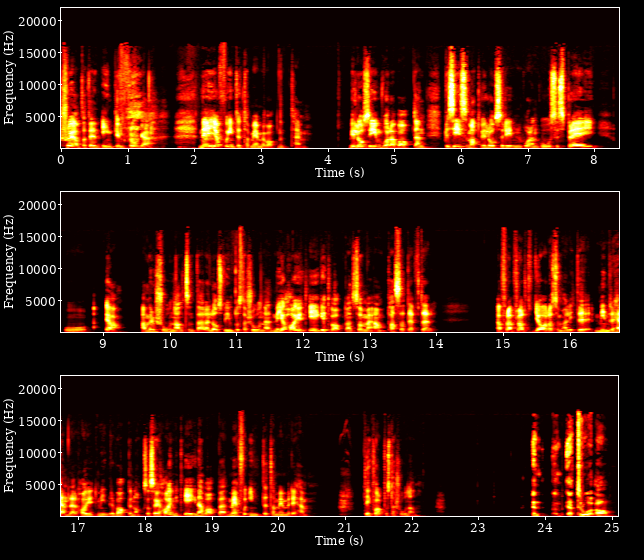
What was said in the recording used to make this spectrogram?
Skönt att det är en enkel fråga. Nej, jag får inte ta med mig vapnet hem. Vi låser in våra vapen precis som att vi låser in vår OC-spray och ja, ammunition och allt sånt där. Låser vi in på stationen. Men jag har ju ett eget vapen som är anpassat efter Ja, framförallt jag då, som har lite mindre händer har ju ett mindre vapen också. Så jag har ju mitt egna vapen men jag får inte ta med mig det hem. Det är kvar på stationen. En, jag tror, ja,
